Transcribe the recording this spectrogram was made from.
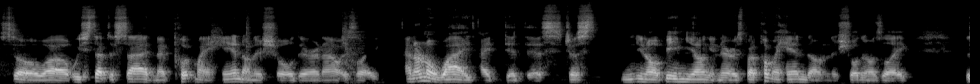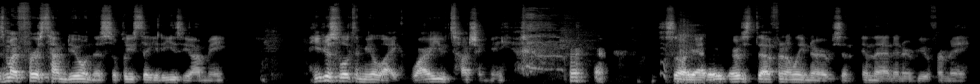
So uh, we stepped aside, and I put my hand on his shoulder, and I was like, I don't know why I did this. Just you know, being young and nervous, but I put my hand on his shoulder. and I was like, "This is my first time doing this, so please take it easy on me." he just looked at me like, "Why are you touching me?" so yeah, there, there's definitely nerves in, in that interview for me.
